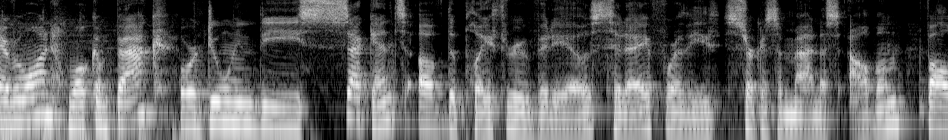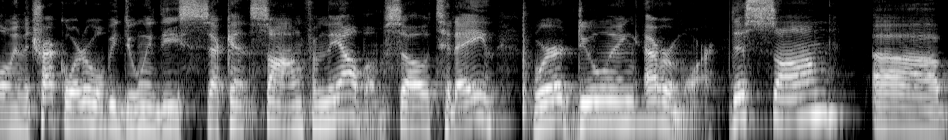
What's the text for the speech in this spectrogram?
Hey everyone, welcome back. We're doing the second of the playthrough videos today for the Circus of Madness album. Following the track order, we'll be doing the second song from the album. So today we're doing Evermore. This song uh,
